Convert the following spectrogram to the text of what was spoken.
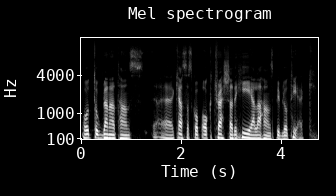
och tog bland annat hans eh, kassaskåp och trashade hela hans bibliotek.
